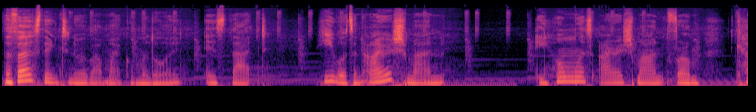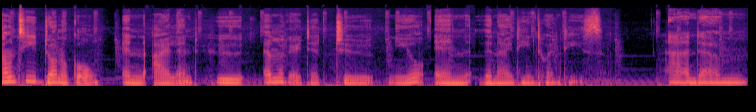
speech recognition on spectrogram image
the first thing to know about Michael Malloy is that he was an Irishman, a homeless Irishman from County Donegal in Ireland who emigrated to New York in the 1920s. And um,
